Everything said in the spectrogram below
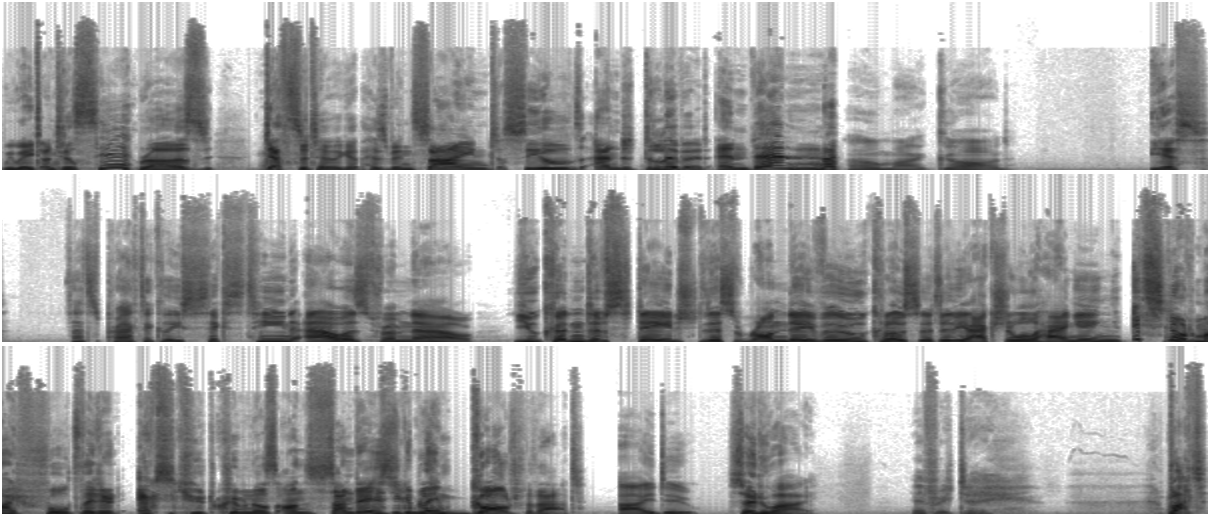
We wait until Sarah's death certificate has been signed, sealed, and delivered, and then. Oh my god. Yes? That's practically 16 hours from now. You couldn't have staged this rendezvous closer to the actual hanging? It's not my fault they don't execute criminals on Sundays. You can blame God for that. I do. So do I. Every day. But,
